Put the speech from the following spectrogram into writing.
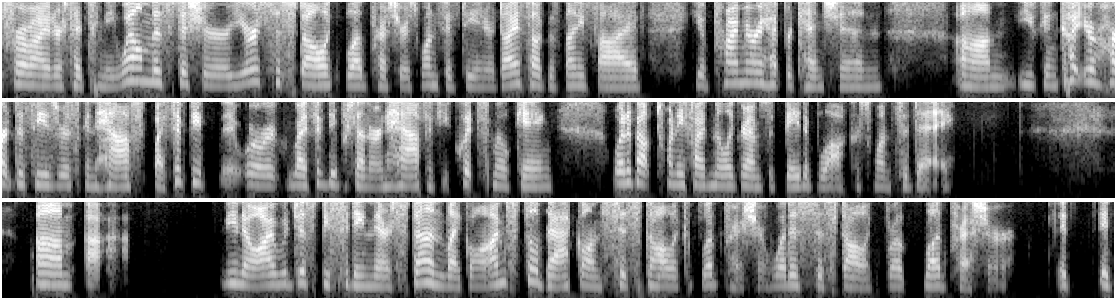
provider said to me, well, Ms. Fisher, your systolic blood pressure is 150 and your diastolic is 95. You have primary hypertension. Um, you can cut your heart disease risk in half by 50 or by 50% or in half if you quit smoking. What about 25 milligrams of beta blockers once a day? Um, I, you know, I would just be sitting there stunned like, well, I'm still back on systolic blood pressure. What is systolic blood pressure? It, it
